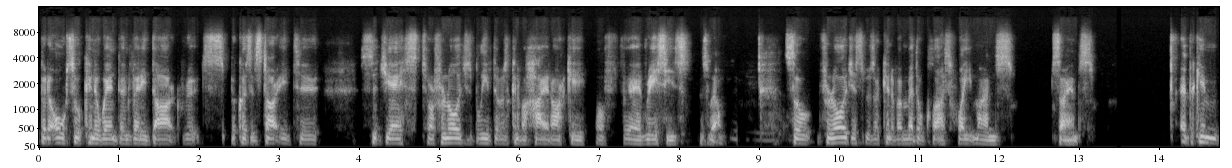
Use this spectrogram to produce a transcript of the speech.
But it also kind of went down very dark routes because it started to suggest, or phrenologists believed there was kind of a hierarchy of uh, races as well. So phrenologist was a kind of a middle class white man's science. It became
